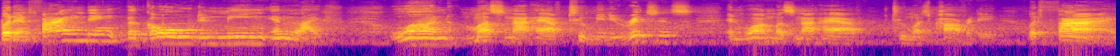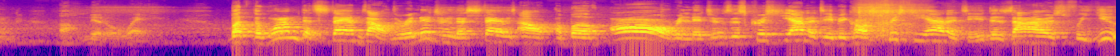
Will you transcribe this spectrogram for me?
But in finding the golden mean in life, one must not have too many riches and one must not have too much poverty, but find middle way. But the one that stands out, the religion that stands out above all religions is Christianity because Christianity desires for you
